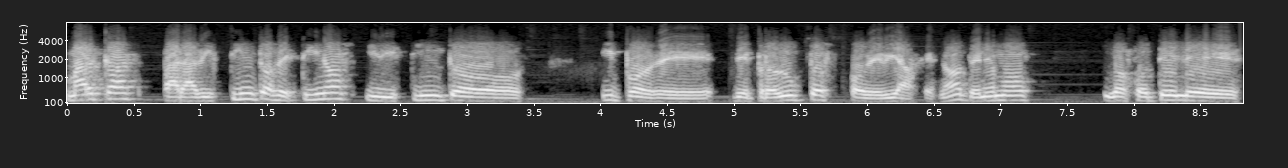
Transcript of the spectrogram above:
marcas para distintos destinos y distintos tipos de, de productos o de viajes, ¿no? Tenemos los hoteles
